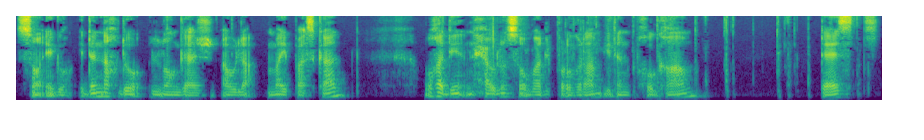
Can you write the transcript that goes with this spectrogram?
sont égaux. Et dans le langage, ou là, MyPascal, on va sauver le programme, et dans le programme, test,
